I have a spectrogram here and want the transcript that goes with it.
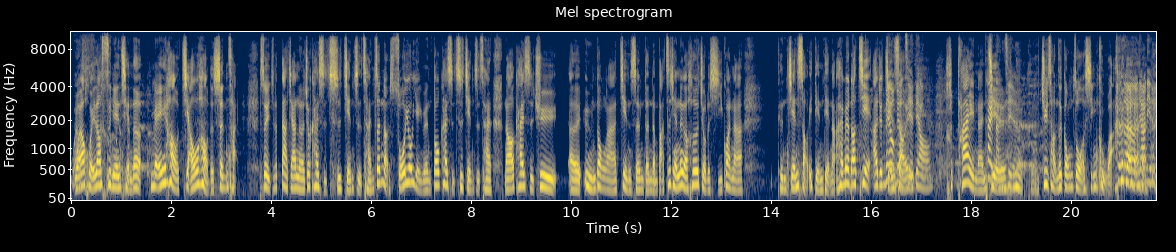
我要回到四年前的美好姣好的身材。所以，就大家呢就开始吃减脂餐，真的，所有演员都开始吃减脂餐，然后开始去呃运动啊、健身等等，把之前那个喝酒的习惯啊。可能减少一点点啦、啊，还没有到戒啊，就减少一点。戒掉，太难戒了。剧场这工作辛苦啊，真的压力很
